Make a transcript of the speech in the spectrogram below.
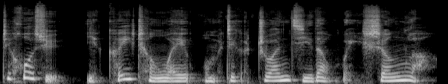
这或许也可以成为我们这个专辑的尾声了。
